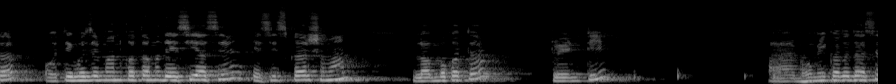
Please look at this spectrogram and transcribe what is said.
তো, অতিভুজের মান কত? আমাদের এসি আছে। এসি স্কোয়ার সমান লম্ব কত? টোয়েন্টি আর ভূমি কত আছে?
